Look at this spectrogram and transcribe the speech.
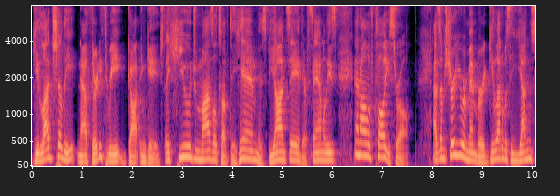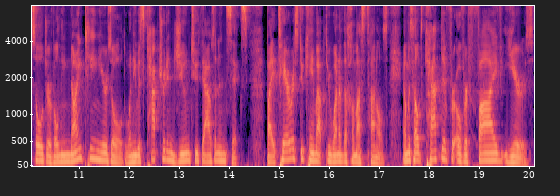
Gilad Shalit, now 33, got engaged. A huge mazel tov to him, his fiancee, their families, and all of Klal Yisrael. As I'm sure you remember, Gilad was a young soldier of only 19 years old when he was captured in June 2006 by a terrorist who came up through one of the Hamas tunnels and was held captive for over five years,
